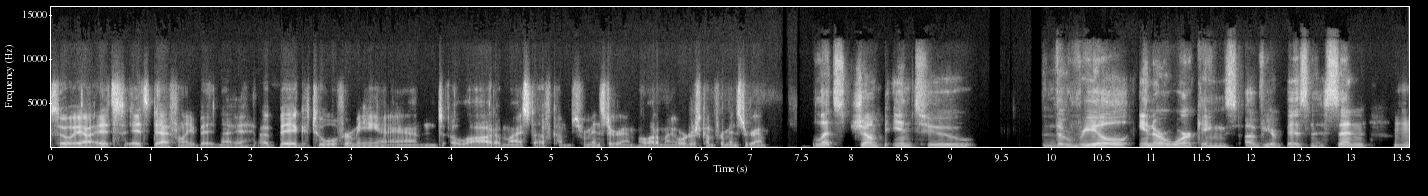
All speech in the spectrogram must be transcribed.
So yeah, it's it's definitely been a, a big tool for me, and a lot of my stuff comes from Instagram. A lot of my orders come from Instagram. Let's jump into the real inner workings of your business. And mm-hmm.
